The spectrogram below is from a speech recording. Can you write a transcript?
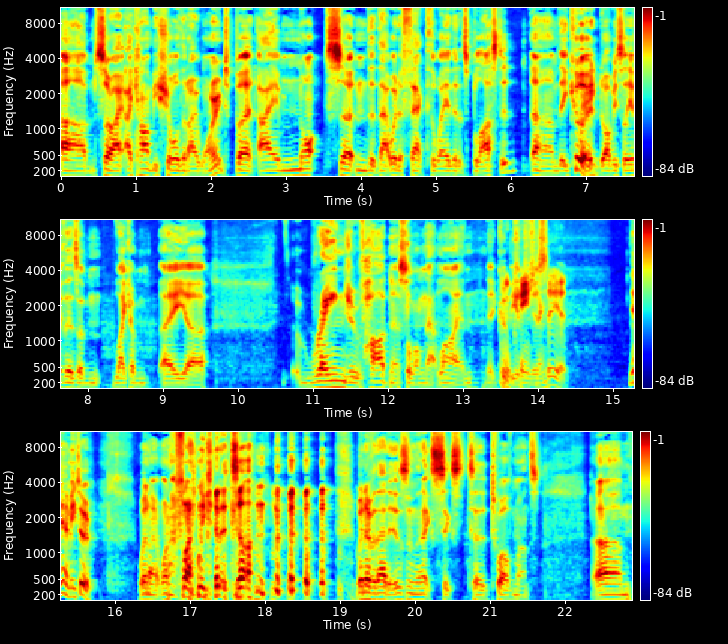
Um, so I, I can't be sure that I won't, but I'm not certain that that would affect the way that it's blasted. Um, they could, obviously, if there's a like a a uh, range of hardness along that line, it could I'm be keen interesting. to see it. Yeah, me too. When I when I finally get it done, whenever that is, in the next six to twelve months. Um,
